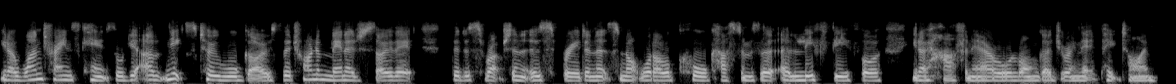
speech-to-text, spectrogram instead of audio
you know, one train's cancelled, your uh, next two will go. So they're trying to manage so that the disruption is spread and it's not what I would call customers are, are left there for, you know, half an hour or longer during that peak time.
